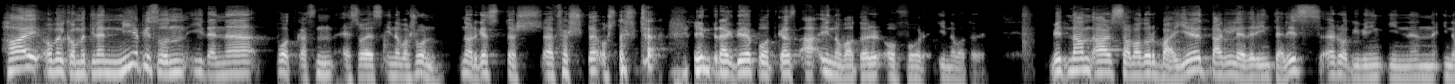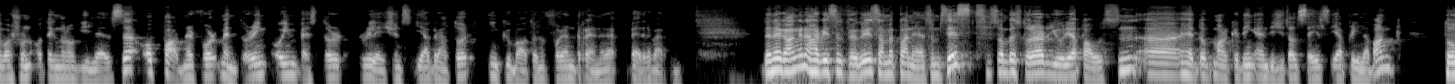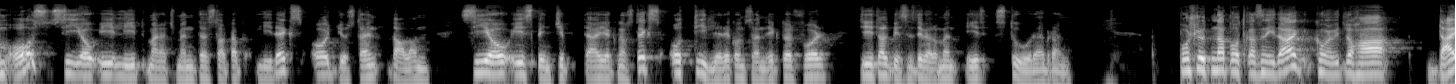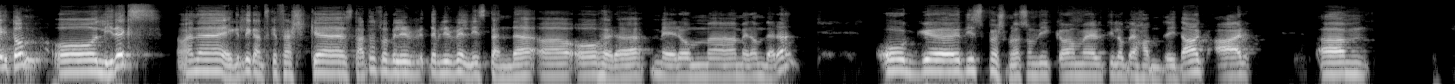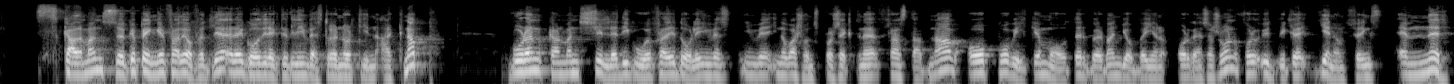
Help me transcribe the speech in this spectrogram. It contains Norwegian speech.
Hei og velkommen til en ny episode i denne podkasten SOS Innovasjon. Norges største, første og største interaktive podkast av innovatører og for innovatører. Mitt navn er Salvador Baye, daglig leder i Intellis, rådgivning innen innovasjon og teknologiledelse, og partner for mentoring og investor relations i Agrator, inkubatoren for en renere, bedre verden. Denne gangen har vi selvfølgelig samme panel som sist, som består av Julia Paulsen, uh, Head of Marketing and Digital Sales i Aprila Bank, Tom Aas, CEO i Lead Management Startup Leadex, og Jostein Daland, CEO i Spinchip Diagnostics og tidligere konserndirektør for Digital Business Development i Storebrand. På slutten av podkasten i dag kommer vi til å ha deg, Tom, og Lidex. En uh, egentlig ganske fersk uh, startup, så det blir, det blir veldig spennende uh, å høre mer om, mer om dere. Og de spørsmålene som vi kommer til å behandle i dag, er um, skal man søke penger fra det offentlige eller gå direkte til investorer når tiden er knapp? Hvordan kan man skille de gode fra de dårlige innovasjonsprosjektene fra starten av? Og på hvilke måter bør man jobbe i en organisasjon for å utvikle gjennomføringsevner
